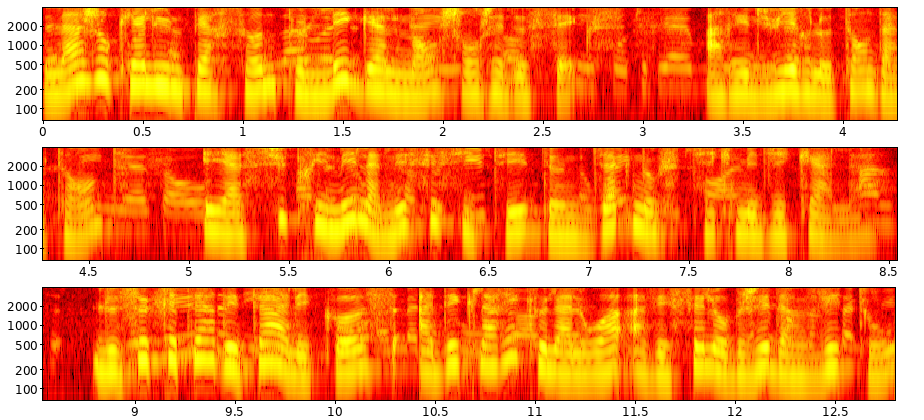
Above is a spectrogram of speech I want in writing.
l'âge auquel une personne peut légalement changer de sexe, à réduire le temps d'attente et à supprimer la nécessité d'un diagnostic médical. Le secrétaire d'État à l'Écosse a déclaré que la loi avait fait l'objet d'un veto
